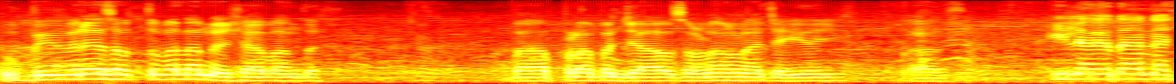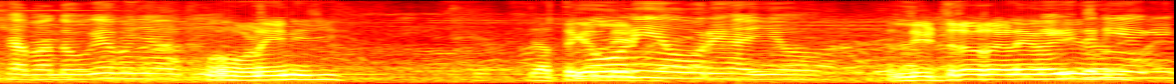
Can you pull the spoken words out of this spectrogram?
ਕੁੱਬੀ ਵੀਰੇ ਸਭ ਤੋਂ ਪਹਿਲਾਂ ਨਸ਼ਾ ਬੰਦ। ਬਾ ਆਪਣਾ ਪੰਜਾਬ ਸੋਹਣਾ ਹੋਣਾ ਚਾਹੀਦਾ ਜੀ ਬਸ। ਕੀ ਲੱਗਦਾ ਨਸ਼ਾ ਬੰਦ ਹੋ ਗਿਆ ਪੰਜਾਬ 'ਚ? ਉਹ ਹੋਣਾ ਹੀ ਨਹੀਂ ਜੀ। ਜਦ ਤੱਕ ਕਿਉਂ ਲੀ- ਨਹੀਂ ਹੋ ਰਿਹਾ ਜੀ ਉਹ? ਲੀਡਰ ਨੀਤ ਜੀ ਨਹੀਂ। ਹੈਗੀ।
